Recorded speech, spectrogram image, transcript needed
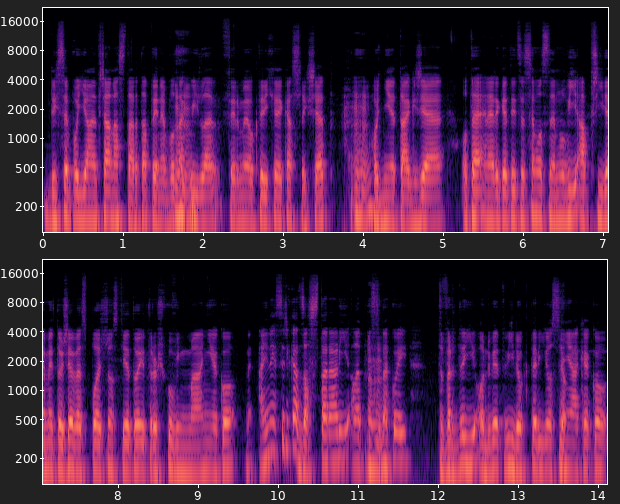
když se podíváme třeba na startupy nebo mm-hmm. takovéhle firmy, o kterých je slyšet, mm-hmm. hodně tak, že o té energetice se moc nemluví a přijde mi to, že ve společnosti je to i trošku vnímání jako, ani nechci říkat zastaralý, ale prostě mm-hmm. takový tvrdý odvětví, do kterého se jo. nějak jako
